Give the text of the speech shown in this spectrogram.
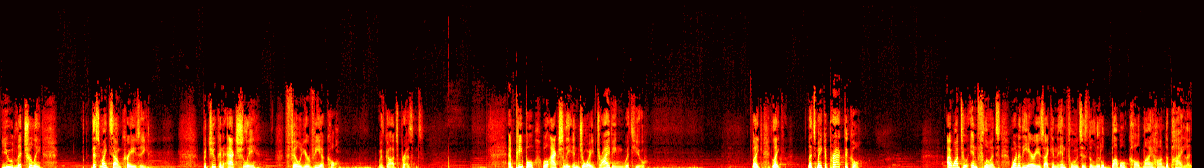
You literally, this might sound crazy, but you can actually fill your vehicle with God's presence. And people will actually enjoy driving with you. Like, like Let's make it practical. I want to influence. One of the areas I can influence is the little bubble called my Honda Pilot.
